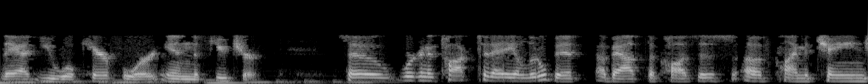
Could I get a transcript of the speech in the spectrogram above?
that you will care for in the future. So we're going to talk today a little bit about the causes of climate change,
